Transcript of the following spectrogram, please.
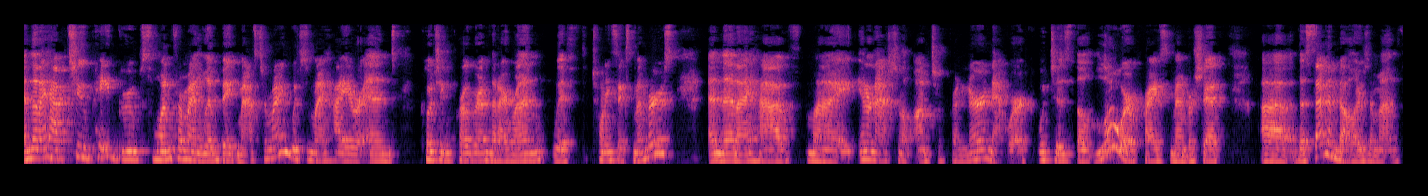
And then I have two paid groups, one for my Live Big Mastermind, which is my higher end coaching program that I run with 26 members. And then I have my International Entrepreneur Network, which is the lower price membership uh, the $7 a month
